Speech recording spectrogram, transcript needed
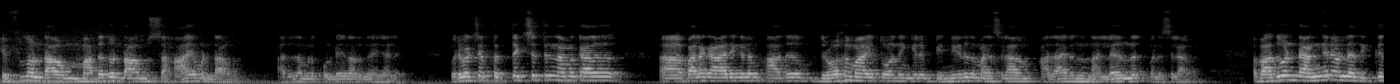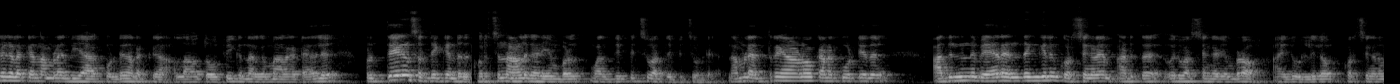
ഹിഫ്ലുണ്ടാവും മദതുണ്ടാവും സഹായമുണ്ടാവും. അത് നമ്മൾ കൊണ്ടുപോയി നടന്നു കഴിഞ്ഞാൽ ഒരുപക്ഷെ പ്രത്യക്ഷത്തിൽ നമുക്കത് പല കാര്യങ്ങളും അത് ദ്രോഹമായി തോന്നെങ്കിലും പിന്നീട് മനസ്സിലാവും. അതായിരുന്നു നല്ലതെന്ന് മനസ്സിലാവും. അപ്പൊ അതുകൊണ്ട് അങ്ങനെയുള്ള ദിക്കറുകളൊക്കെ നമ്മൾ എന്ത് ചെയ്യുക? കൊണ്ട് നടക്കുക. അള്ളാഹു തോഫീക്ക് നൽകുമാറാകട്ടെ. അതിൽ പ്രത്യേകം ശ്രദ്ധിക്കേണ്ടത് കുറച്ച് നാൾ കഴിയുമ്പോൾ വർദ്ധിപ്പിച്ച് വർദ്ധിപ്പിച്ചുകൊണ്ട് നമ്മൾ എത്രയാണോ കണക്കൂട്ടിയത് അതിൽ നിന്ന് വേറെ എന്തെങ്കിലും കുറച്ചുകൂടെ അടുത്ത ഒരു വർഷം കഴിയുമ്പോഴോ അതിന്റെ ഉള്ളിലോ കുറച്ചുകൂടെ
